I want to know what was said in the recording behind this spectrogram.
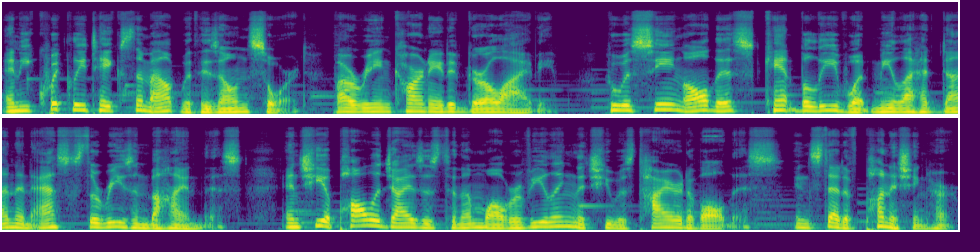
and he quickly takes them out with his own sword. Our reincarnated girl Ivy, who is seeing all this, can't believe what Mila had done and asks the reason behind this, and she apologizes to them while revealing that she was tired of all this. Instead of punishing her,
